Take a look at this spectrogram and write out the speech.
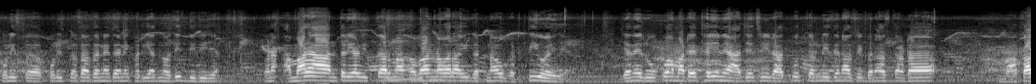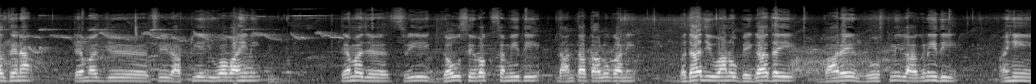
પોલીસ પોલીસ પ્રશાસને તેની ફરિયાદ નોંધી જ દીધી છે. પણ અમારા અંતરિયાળ વિસ્તારમાં અવારનવાર આવી ઘટનાઓ ઘટતી હોય છે, જેને રોકવા માટે થઈને આજે શ્રી રાજપૂત કરણી સેના, શ્રી બનાસકાંઠા મહાકાલ સેના તેમજ શ્રી રાષ્ટ્રીય યુવા વાહિની તેમજ શ્રી ગૌ સેવક સમિતિ દાંતા તાલુકાની બધા જ યુવાનો ભેગા થઈ ભારે રોષની લાગણીથી અહીં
